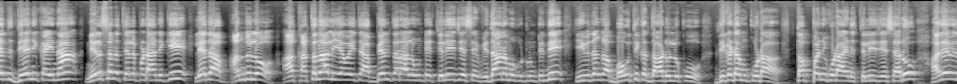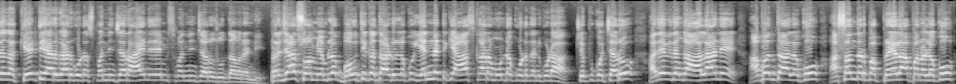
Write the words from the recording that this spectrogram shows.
ఏది దేనికైనా నిరసన తెలపడానికి లేదా అందులో ఆ కథనాలు ఏవైతే అభ్యంతరాలు ఉంటే తెలియజేసే విధానం ఒకటి ఉంటుంది. ఈ విధంగా భౌతిక దాడులకు దిగడం కూడా తప్పని కూడా ఆయన తెలియజేశారు. అదేవిధంగా కేటీఆర్ గారు కూడా స్పందించారు ఆయన ఏం స్పందించారో చూద్దాం రండి. ప్రజాస్వామ్యంలో భౌతిక దాడులకు ఎన్నటికీ ఆస్కారం ఉండకూడదని కూడా చెప్పుకొచ్చారు. అదేవిధంగా అలానే అబద్ధాలకు అసందర్భ ప్రేలాపనలకు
